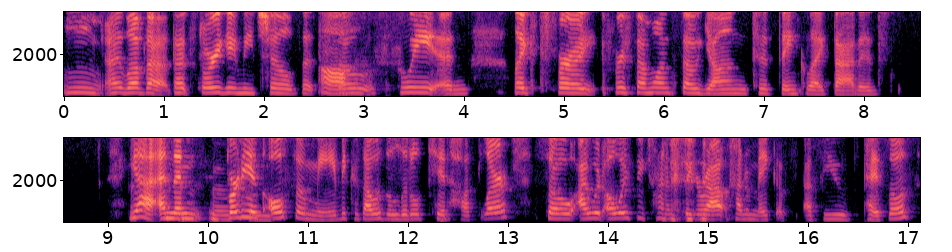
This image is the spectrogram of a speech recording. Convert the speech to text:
Mm, I love that. That story gave me chills. That's oh. so sweet and like for for someone so young to think like that is yeah and then so birdie sweet. is also me because i was a little kid hustler so i would always be trying to figure out how to make a, a, few pesos.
